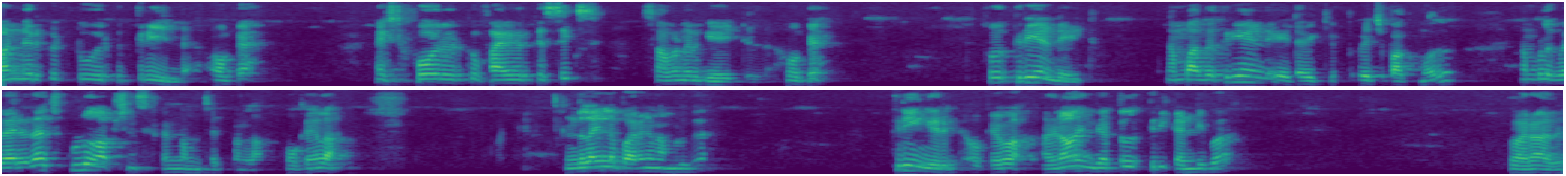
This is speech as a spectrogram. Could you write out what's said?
ஒன் இருக்குது டூ இருக்குது த்ரீ இல்லை. ஓகே நெக்ஸ்ட் ஃபோர் இருக்குது ஃபைவ் இருக்குது சிக்ஸ் செவன் இருக்குது எயிட் இல்லை. Okay so three and eight நம்ம அந்த த்ரீ அண்ட் எயிட்டை வைக்க வச்சு பார்க்கும்போது நம்மளுக்கு வேறு ஏதாச்சும் குழு ஆப்ஷன்ஸ் இருக்குன்னு நம்ம செக் பண்ணலாம். ஓகேங்களா இந்த லைனில் பாருங்கள் நம்மளுக்கு த்ரீ இங்கே இருக்குது ஓகேவா அதனால இந்த இடத்துல த்ரீ கண்டிப்பாக வராது.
